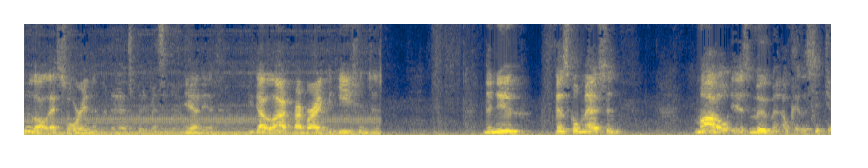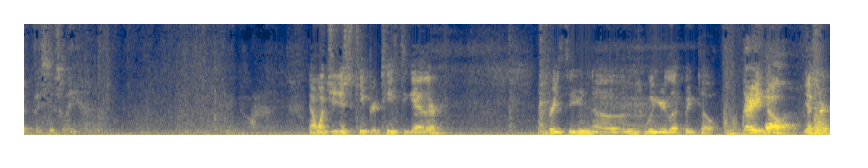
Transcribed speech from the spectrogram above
Ooh, all that's sore, isn't it? Yeah, it's pretty messy. Yeah, it is. He's got a lot of fibrotic adhesions. The new physical medicine model is movement. Okay, let's sit you up face this way. Now, I want you just to keep your teeth together. Breathe through your nose with your left big toe. There you go. Oh. Yes, sir.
